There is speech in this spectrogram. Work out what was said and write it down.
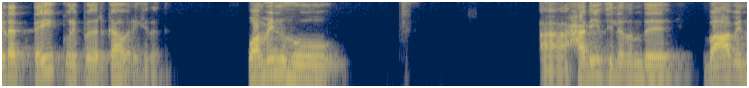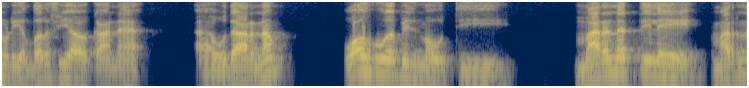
இடத்தை குறிப்பதற்காக வருகிறது. ஒமின்ஹூ ஹதீஸிலிருந்து பாவினுடைய தர்ஃபியாவுக்கான உதாரணம் வஹுவபில் மௌத்தி மரணத்திலே மரண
